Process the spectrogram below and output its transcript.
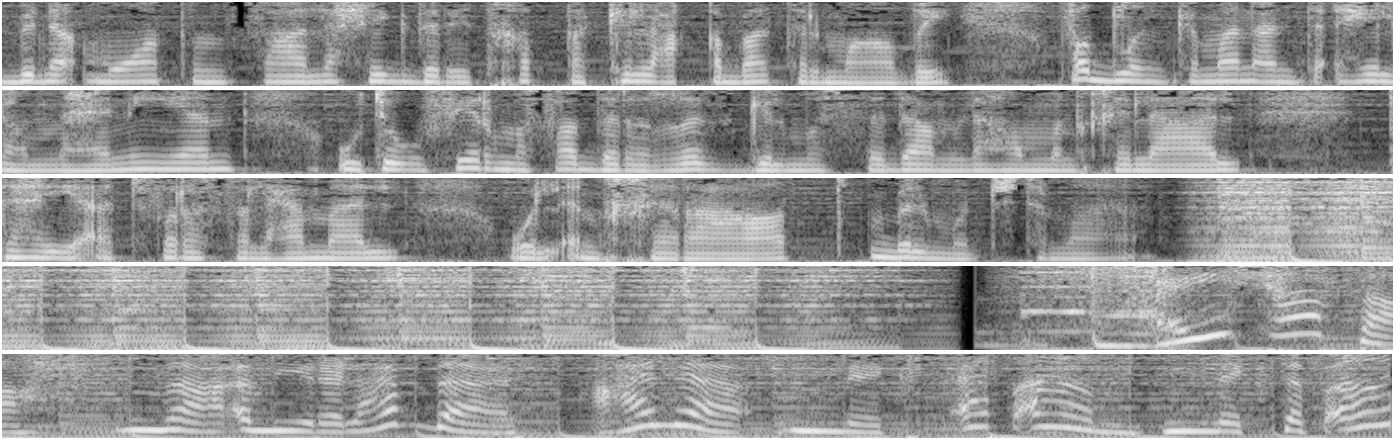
بناء مواطن صالح يقدر يتخطى كل عقبات الماضي. فضلا كمان عن تأهيلهم مهنيا وتوفير مصادر الرزق المستدام لهم من خلال تهيئة فرص العمل والانخراط بالمجتمع. عيشها صح مع أميرة العباس على Mix FM Mix FM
